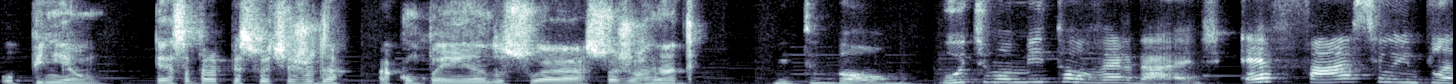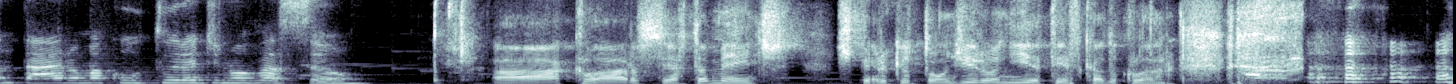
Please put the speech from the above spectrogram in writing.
opinião. Peça para a pessoa te ajudar, acompanhando sua, sua jornada. Muito bom. Último mito ou verdade? É fácil implantar uma cultura de inovação? Ah, claro, certamente. Espero que o tom de ironia tenha ficado claro.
